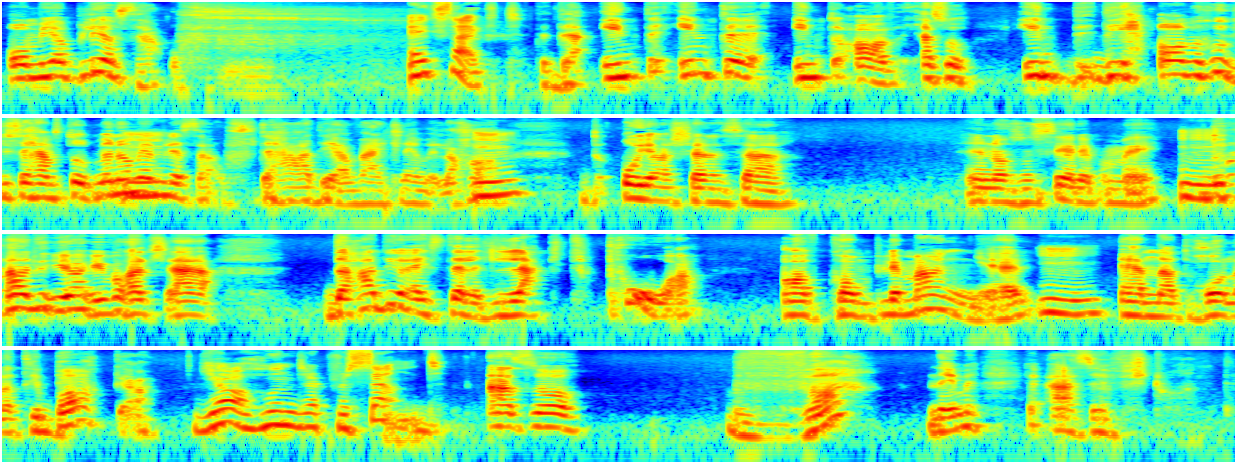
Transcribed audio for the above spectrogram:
om jag blev så här, "Uff, Exakt. Det där, inte, inte, inte av, alltså, in, det, avundsjuk är så hemskt ord men om jag blev så här, "Uff, det här hade jag verkligen velat ha. D- Och jag känner så här, är det någon som ser det på mig? Då hade jag ju varit så här, då hade jag istället lagt på av komplimanger än att hålla tillbaka. Ja, hundra procent. Alltså, va? Nej men, alltså jag förstår inte.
